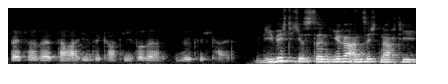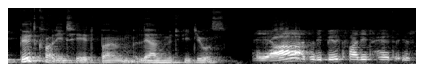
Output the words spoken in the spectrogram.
bessere, da integrativere Möglichkeit. Wie wichtig ist denn Ihrer Ansicht nach die Bildqualität beim Lernen mit Videos? Ja, also die Bildqualität ist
